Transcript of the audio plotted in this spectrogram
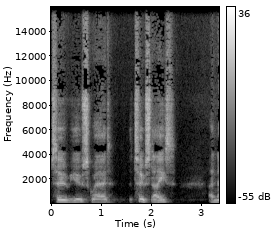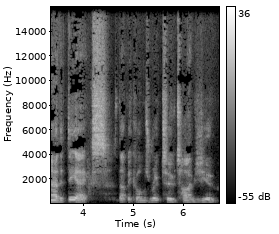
2u squared, the 2 stays. And now the dx, that becomes root 2 times u.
